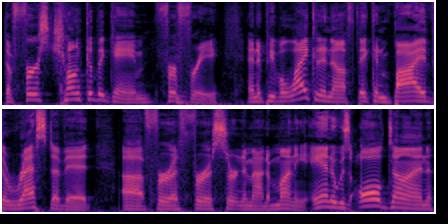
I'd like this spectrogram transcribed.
the first chunk of a game for free, and if people like it enough, they can buy the rest of it uh, for a, for a certain amount of money. And it was all done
